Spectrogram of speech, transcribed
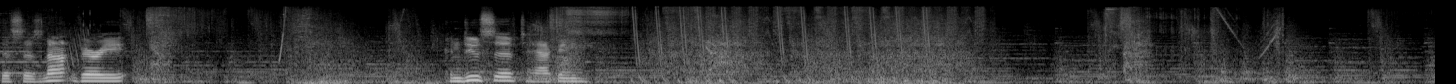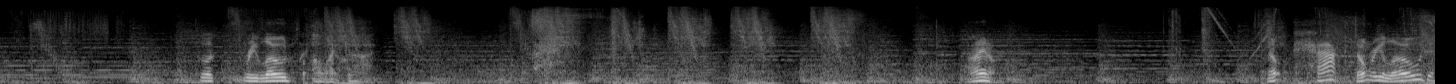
This is not very conducive to hacking. Look, reload. Oh my god. I know. Nope, hack. Don't reload.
